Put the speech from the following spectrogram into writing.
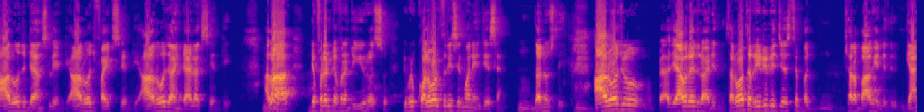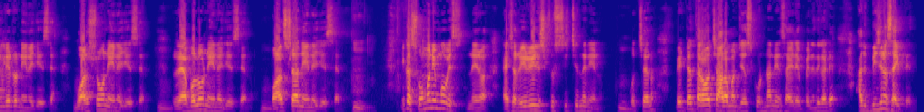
ఆ రోజు డ్యాన్స్లు ఏంటి? ఆ రోజు ఫైట్స్ ఏంటి? ఆ రోజు ఆయన డైలాగ్స్ ఏంటి? అలా డిఫరెంట్ డిఫరెంట్ హీరోస్ ఇప్పుడు కొలవర్తి సినిమా నేను చేశాను ఉమ్, ధనుష్ది. ఉమ్, ఆ రోజు యావరేజ్లో ఆడింది. తర్వాత రిలీజ్ చేస్తే చాలా బాగా వెళ్ళింది. గ్యాంగ్ లీడర్ నేనే చేశాను వర్షం నేనే చేశాను రెబలో నేనే చేశాను బాద్షా నేనే చేశాను. ఇక సో మెనీ మూవీస్ నేను యాక్చువల్ రిలీజ్ ఇచ్చింది నేను. వచ్చాను. పెట్టిన తర్వాత చాలా మంది చేసుకుంటున్నాను నేను సైడ్ అయిపోయాను. ఎందుకంటే అది బిజినెస్ అయిపోయింది.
